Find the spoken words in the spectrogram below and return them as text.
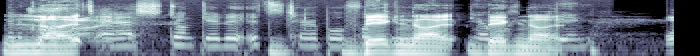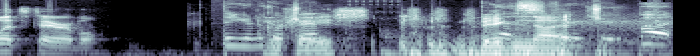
Nut. Ass. Don't get it. It's terrible. Fuck Big you. nut. Terrible Big human nut. being. What's terrible? The unicorn trend. face. Big yes, nut. very true. But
